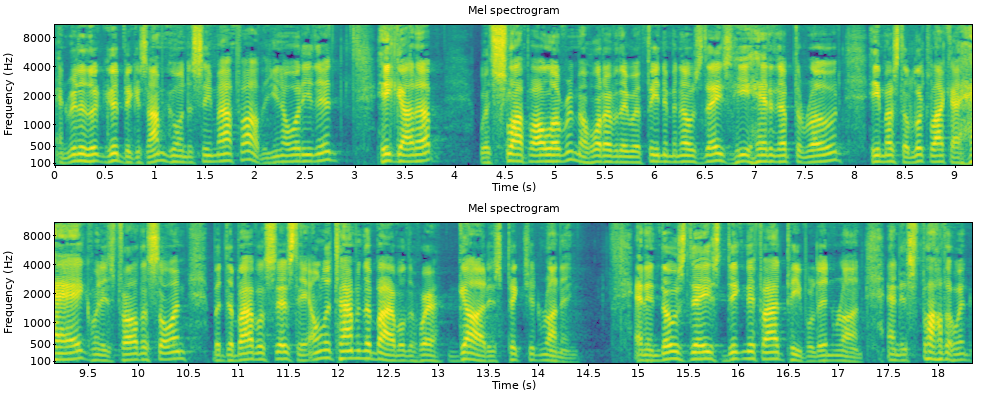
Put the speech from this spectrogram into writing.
and really look good because I'm going to see my father. You know what he did? He got up with slop all over him or whatever they were feeding him in those days. He headed up the road. He must have looked like a hag when his father saw him. But the Bible says the only time in the Bible where God is pictured running. And in those days, dignified people didn't run. And his father went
